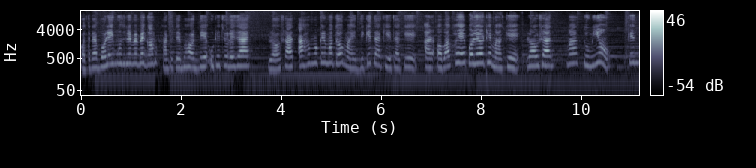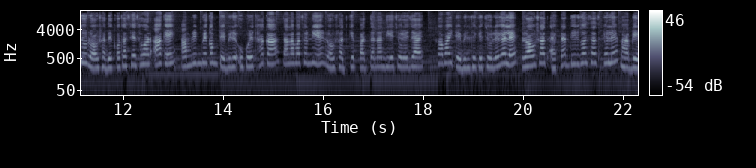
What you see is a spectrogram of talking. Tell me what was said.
কথাটা বলেই মুসলিমা বেগম হাঁটুতে ভর দিয়ে উঠে চলে যায়। রওসাদ আহমকের মতো মায়ের দিকে তাকিয়ে থাকে আর অবাক হয়ে বলে ওঠে, মাকে। রওসাদ মা, তুমিও? কিন্তু রওসাদের কথা শেষ হওয়ার আগে আমরিন বেগম টেবিলের উপরে থাকা তালা বাসন নিয়ে রওসাদকে পাত্তা না দিয়ে চলে যায়। সবাই টেবিল থেকে চলে গেলে রওসাদ একটা দীর্ঘশ্বাস ফেলে ভাবে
